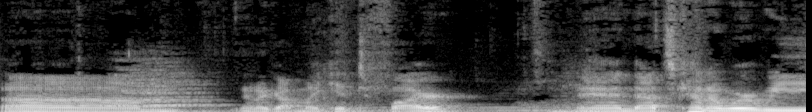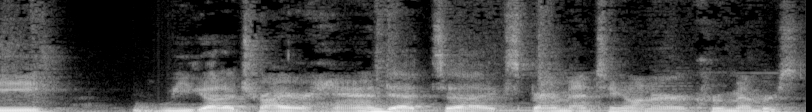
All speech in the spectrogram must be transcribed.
Um, and I got Mike into fire, and that's kind of where we we got to try our hand at uh, experimenting on our crew members.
